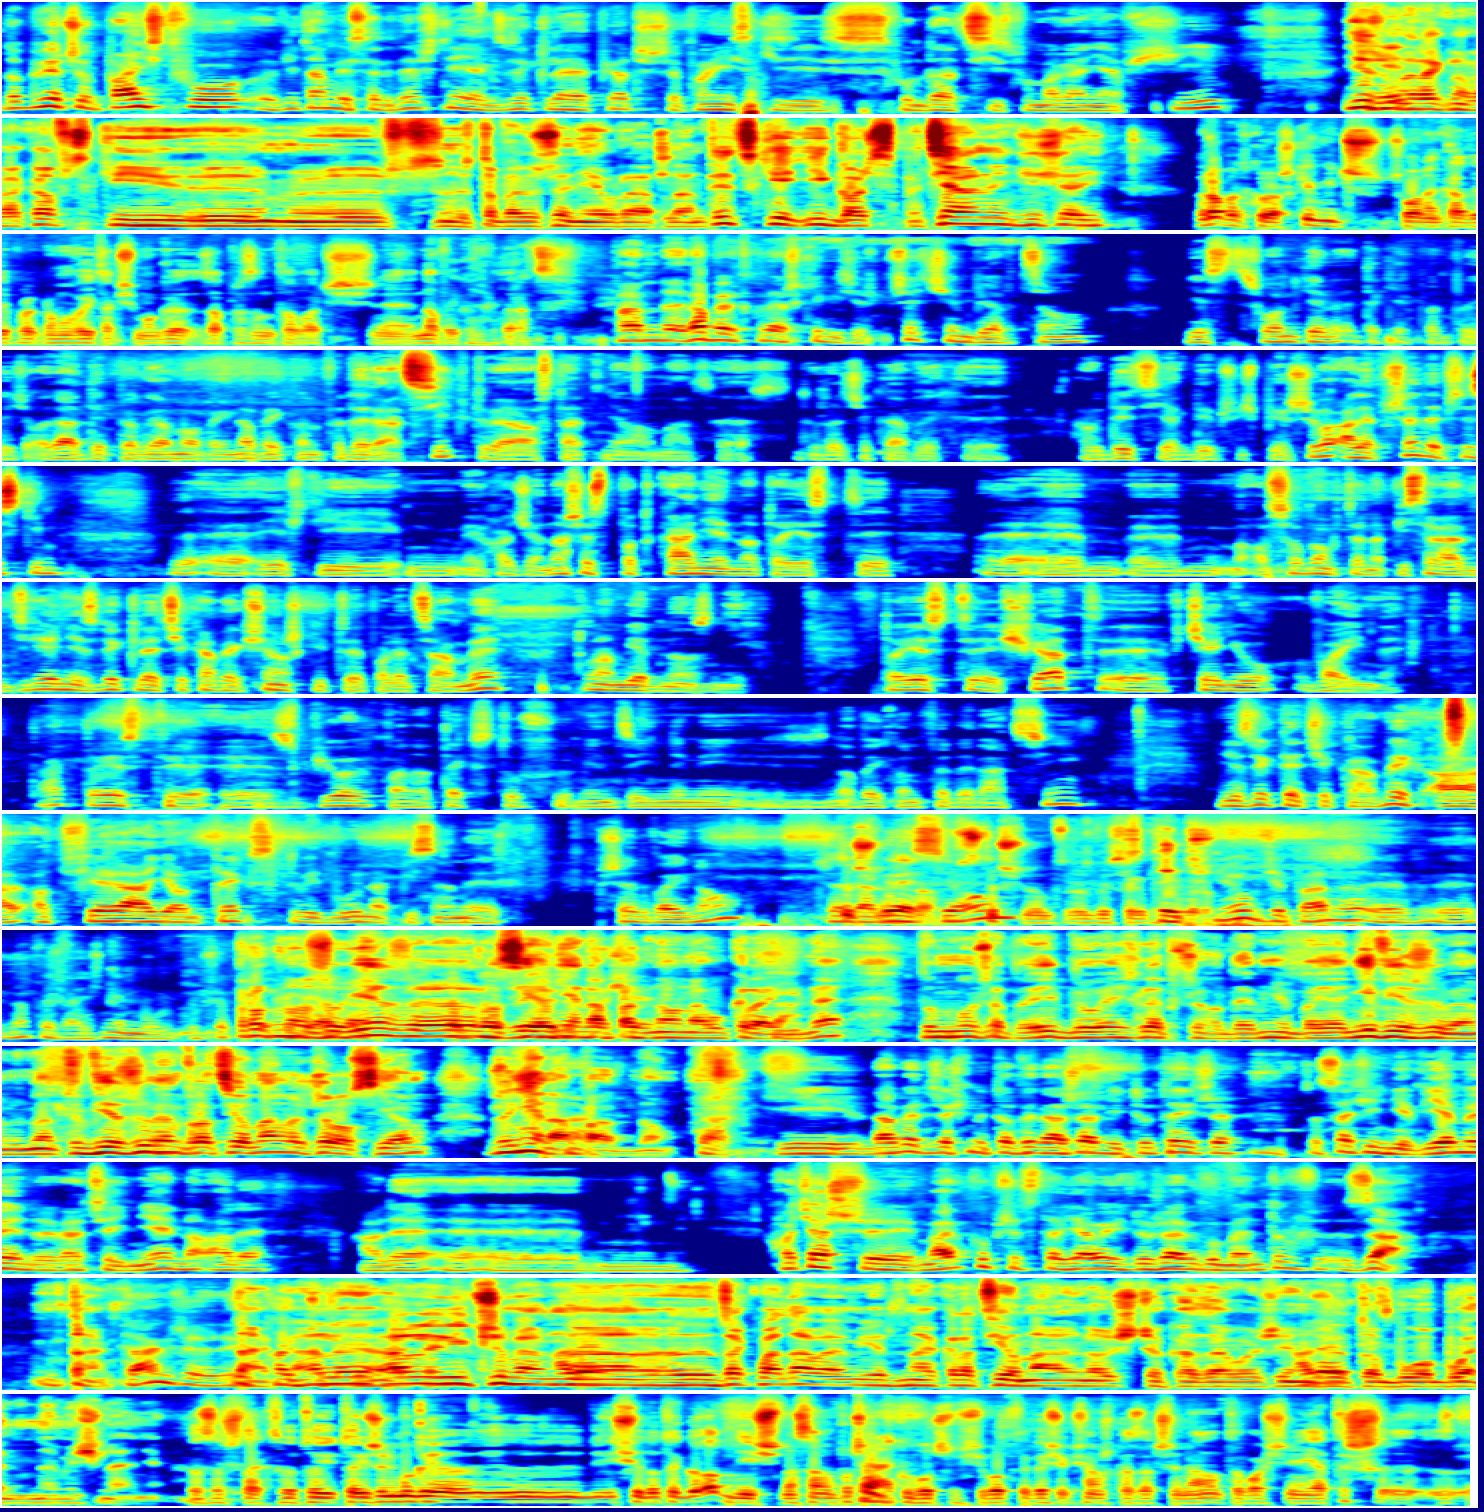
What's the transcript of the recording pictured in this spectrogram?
Dobry wieczór Państwu. Witamy serdecznie. Jak zwykle Piotr Szczepański z Fundacji Wspomagania Wsi. Jerzy Marek Nowakowski, Stowarzyszenie Euroatlantyckie i gość specjalny dzisiaj. Robert Kuraszkiewicz, członek Rady Programowej, tak się mogę zaprezentować e, Nowej Konfederacji. Pan Robert Kuraszkiewicz jest przedsiębiorcą, jest członkiem, tak jak Pan powiedział, Rady Programowej Nowej Konfederacji, która ostatnio ma teraz dużo ciekawych y, audycji, jak gdyby przyspieszyła, ale przede wszystkim, y, e, jeśli mm, chodzi o nasze spotkanie, no to jest e, osobą, która napisała dwie niezwykle ciekawe książki, które polecamy. Tu mam jedną z nich. To jest Świat w cieniu wojny. Tak, to jest zbiór pana tekstów, między innymi z Nowej Konfederacji, niezwykle ciekawych, a otwierają tekst, który był napisany przed wojną, przed styczniu, agresją, tak, w styczniu w 21 roku. styczniu, gdzie pan y, y, no, wyraźnie mówi, że Prognozuje, że Rosjanie to się- napadną na Ukrainę. Tu muszę powiedzieć, byłeś lepszy ode mnie, bo ja nie wierzyłem, znaczy wierzyłem w racjonalność Rosjan, że nie napadną. Tak, i nawet żeśmy to wyrażali tutaj, że w zasadzie nie wiemy, no raczej nie, no ale, ale e, e, mm, chociaż e, Marku przedstawiałeś dużo argumentów za, Tak, tak? Że tak, ale, ale liczyłem Ale- na, zakładałem jednak racjonalność, okazało się, Ale- że to było błędne myślenie. To znaczy tak, to, to, to jeżeli mogę y, się do tego odnieść na samym początku, Tak. bo oczywiście bo od tego się książka zaczyna, no to właśnie ja też y,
